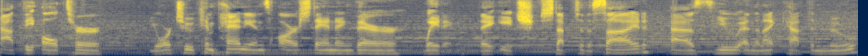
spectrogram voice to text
at the altar, your two companions are standing there waiting. They each step to the side as you and the Knight captain move,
